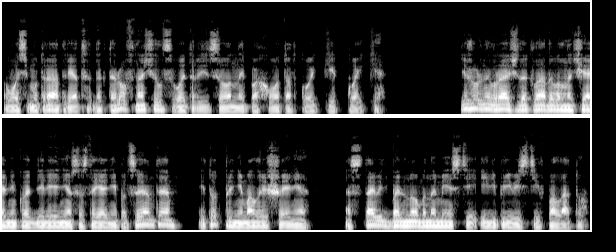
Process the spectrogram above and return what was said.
В восемь утра отряд докторов начал свой традиционный поход от койки к койке. Дежурный врач докладывал начальнику отделения о состоянии пациента, и тот принимал решение, оставить больного на месте или перевести в палату.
